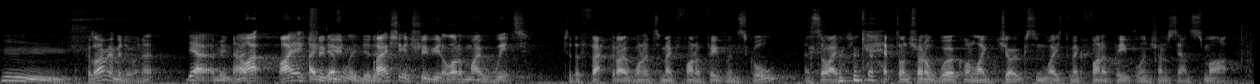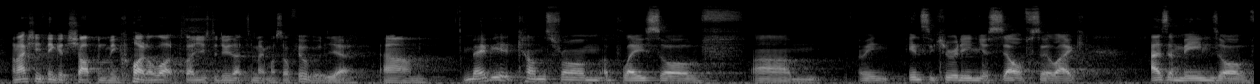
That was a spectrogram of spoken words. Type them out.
Hmm. Because I remember doing it. Yeah, I mean, No, I, I, attribute, definitely did it. I actually attribute a lot of my wit to the fact that I wanted to make fun of people in school, and so I kept on trying to work on like jokes and ways to make fun of people and trying to sound smart. And I actually think it sharpened me quite a lot because I used to do that to make myself feel good. yeah. Um, Maybe it comes from a place of, um, I mean, insecurity in yourself. So, like, as a means of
